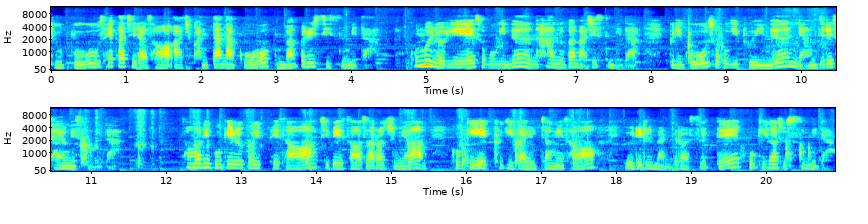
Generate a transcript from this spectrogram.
두부 세 가지라서 아주 간단하고 금방 끓일 수 있습니다. 국물 요리의 소고기는 한우가 맛있습니다. 그리고 소고기 부위는 양지를 사용했습니다. 덩어리 고기를 구입해서 집에서 썰어주면 고기의 크기가 일정해서 요리를 만들었을 때 보기가 좋습니다.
